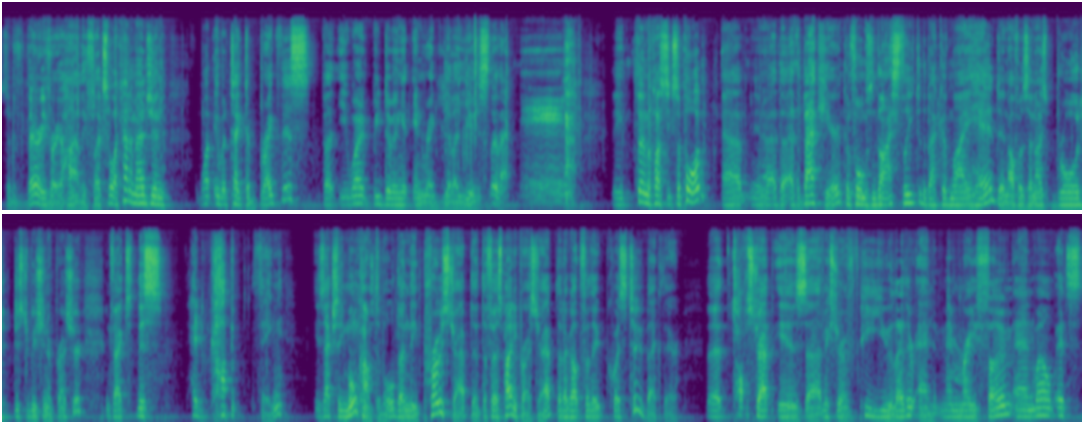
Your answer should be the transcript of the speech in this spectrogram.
sort of very, very highly flexible. I can't imagine what it would take to break this, but you won't be doing it in regular use. Look at that. The thermoplastic support, uh, you know, at the, at the back here conforms nicely to the back of my head and offers a nice broad distribution of pressure. In fact, this head cup thing is actually more comfortable than the Pro strap, the, the first party Pro strap that I got for the Quest 2 back there. The top strap is a mixture of PU leather and memory foam, and well, it's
